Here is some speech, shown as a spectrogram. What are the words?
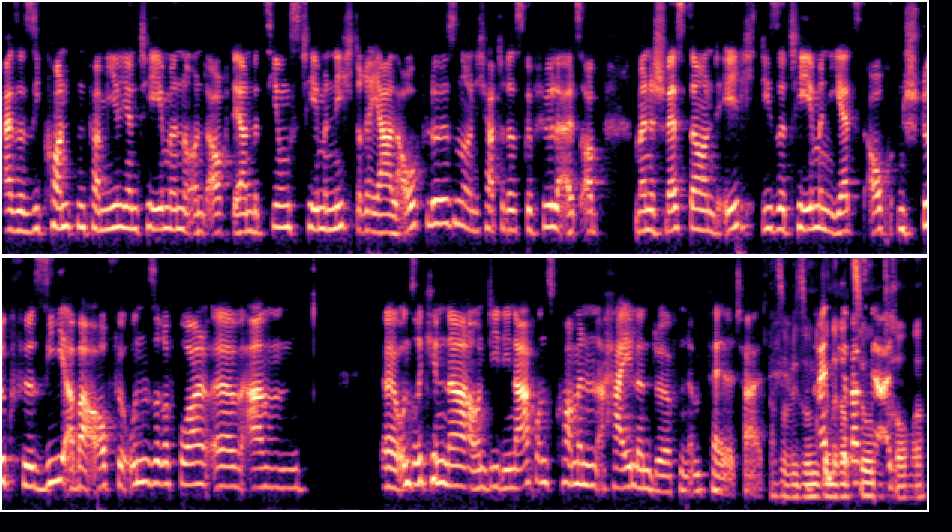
Also sie konnten Familienthemen und auch deren Beziehungsthemen nicht real auflösen. Und ich hatte das Gefühl, als ob meine Schwester und ich diese Themen jetzt auch ein Stück für sie, aber auch für unsere Vor äh, ähm, äh, unsere Kinder und die, die nach uns kommen, heilen dürfen im Feld halt. Also wie so ein Generationentrauma.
